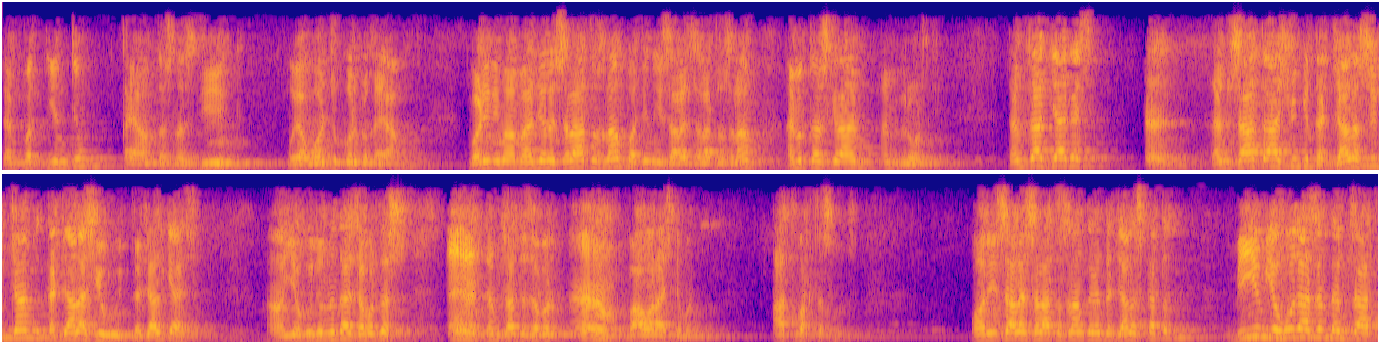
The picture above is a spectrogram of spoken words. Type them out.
تم پتہ ین تم قیامتس نزدیک۔ گویا ون قرب قیامت۔ گوڑی امام مہدی علیہ الصلوۃ والسلام پتہ عیسیٰ علیہ الصلوۃ امیک تذکرہ ام برونٹ تہ تم سات کیا گژھِ تم سات آس چونکہ دجالس ست جنگ، دجال یہود۔ دجال کیا ہاں یہود ہند زبردست، تم سات زبر، پاور آس تمن ات وقت مز اور عیسیٰ علیہ الصلوۃ والسلام کریں دجالس قتل۔ بیم یہود آسن تم سات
